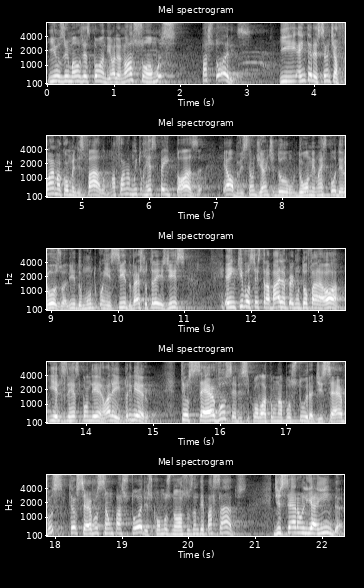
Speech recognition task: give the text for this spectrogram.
E os irmãos respondem: Olha, nós somos pastores. E é interessante a forma como eles falam, uma forma muito respeitosa. É óbvio, estão diante do, do homem mais poderoso ali, do mundo conhecido. Verso 3 diz: Em que vocês trabalham? perguntou Faraó. E eles lhe responderam: Olha aí, primeiro, teus servos, eles se colocam na postura de servos, teus servos são pastores, como os nossos antepassados. Disseram-lhe ainda:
